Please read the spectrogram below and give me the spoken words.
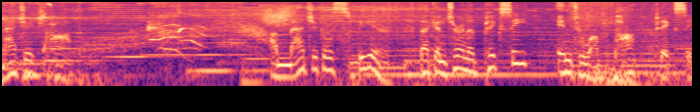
magic pop. A magical sphere that can turn a pixie into a pop pixie.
